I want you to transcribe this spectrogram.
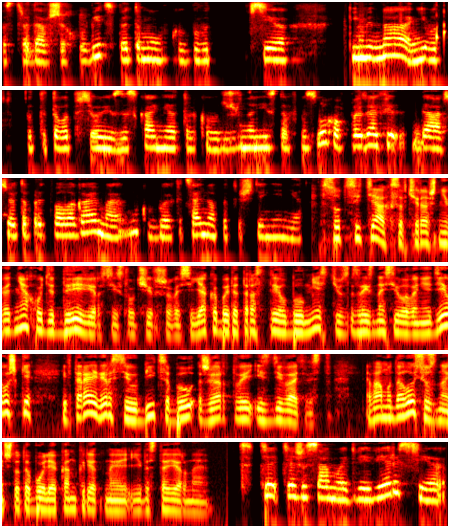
пострадавших убийц, поэтому как бы вот все имена, они вот, вот это вот все изыскание только вот журналистов и слухов. Да, все это предполагаемое, ну, как бы официального подтверждения нет. В соцсетях со вчерашнего дня ходят две версии случившегося. Якобы этот расстрел был местью за изнасилование девушки, и вторая версия убийца был жертвой издевательств. Вам удалось узнать что-то более конкретное и достоверное? Те, те же самые две версии,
